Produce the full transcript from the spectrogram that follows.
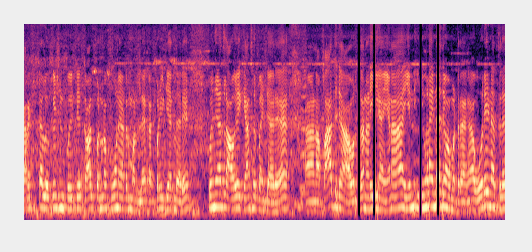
கரெக்டாக லொக்கேஷன் போயிட்டு கால் பண்ணால் ஃபோனை அட்டன் பண்ணல. கட் பண்ணிகிட்டே இருந்தார். கொஞ்ச நேரத்தில் அவரே கேன்சல் பண்ணிட்டாரு. நான் பார்த்துட்டேன். அவர் தான் நினைக்கிறேன். ஏன்னா என்ன இவங்களாம் என்ன தெரியுமா பண்ணுறாங்க ஒரே நேரத்தில்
